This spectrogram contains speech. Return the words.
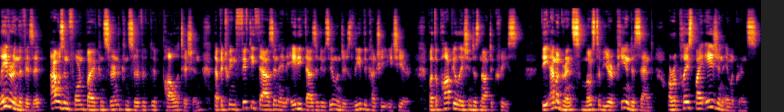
Later in the visit, I was informed by a concerned conservative politician that between 50,000 and 80,000 New Zealanders leave the country each year, but the population does not decrease. The emigrants, most of European descent, are replaced by Asian immigrants.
